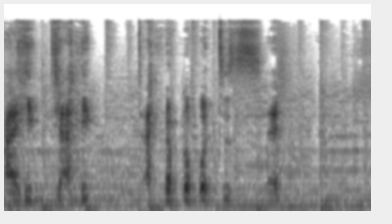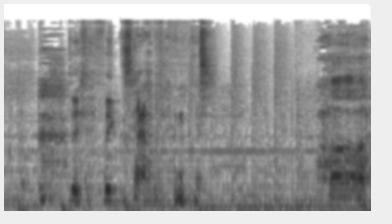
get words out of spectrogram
I, I, I don't know what to say. Things happened. Uh,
